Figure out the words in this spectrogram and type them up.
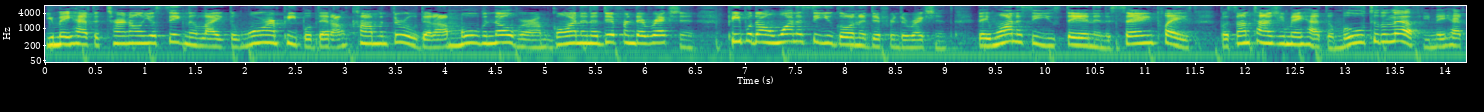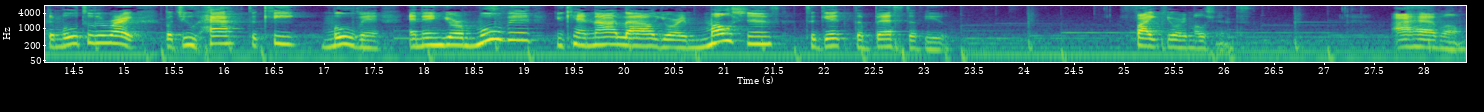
you may have to turn on your signal light to warn people that I'm coming through, that I'm moving over, I'm going in a different direction. People don't want to see you going in different directions. They want to see you staying in the same place, but sometimes you may have to move to the left, you may have to move to the right, but you have to keep moving. And in your moving, you cannot allow your emotions to get the best of you. Fight your emotions. I have them.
